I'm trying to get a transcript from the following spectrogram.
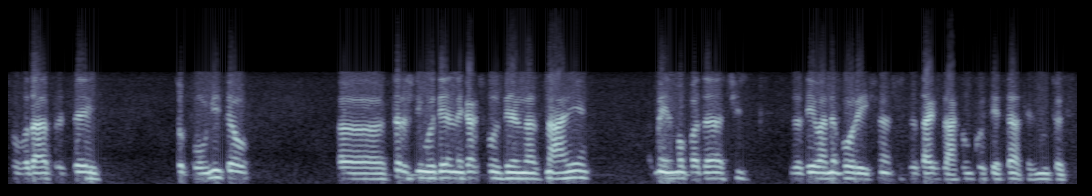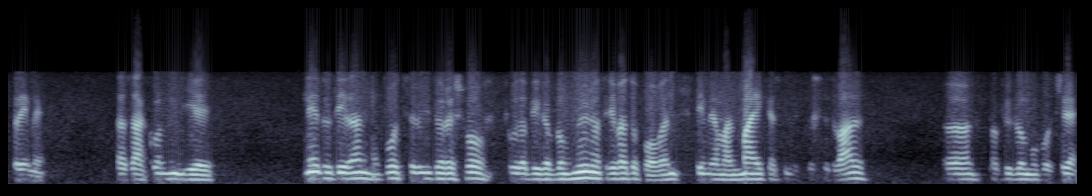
smo podali precej dopolnitev. Uh, tržni model nekako smo zdeli na znanje, menimo pa, da čist zadeva ne bo rešena, če se tak zakon, kot je ta trenutek spreme. Ta zakon je nedodelan, ne bo celovito rešil, tako da bi ga bilo nujno treba dopolniti s temi amantmaji, ki smo jih posedovali, uh, pa bi bilo mogoče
